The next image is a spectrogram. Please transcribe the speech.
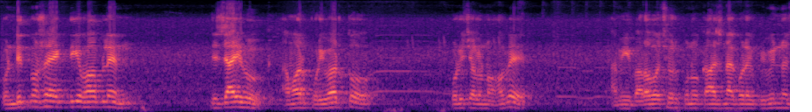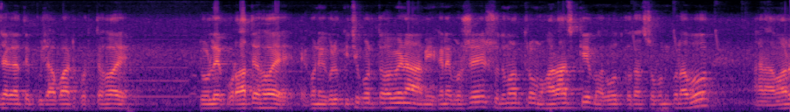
পণ্ডিত মশাই একদিকে ভাবলেন যে, যাই হোক, আমার পরিবার তো পরিচালনা হবে। আমি বারো বছর কোনো কাজ না করে বিভিন্ন জায়গাতে পূজা পাঠ করতে হয়। টোলে পড়াতে হয়, এখন এগুলো কিছু করতে হবে না। আমি এখানে বসে শুধুমাত্র মহারাজকে ভাগবত কথা শ্রবণ করাবো, আর আমার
